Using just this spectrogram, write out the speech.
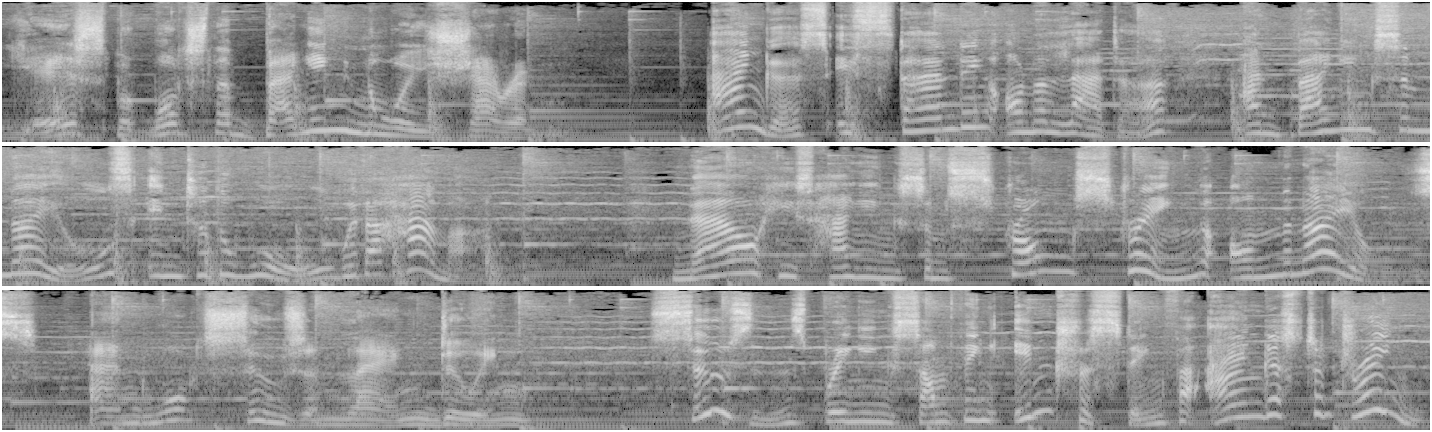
Yes, but what's the banging noise, Sharon? Angus is standing on a ladder and banging some nails into the wall with a hammer. Now he's hanging some strong string on the nails. And what's Susan Lang doing? Susan's bringing something interesting for Angus to drink.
